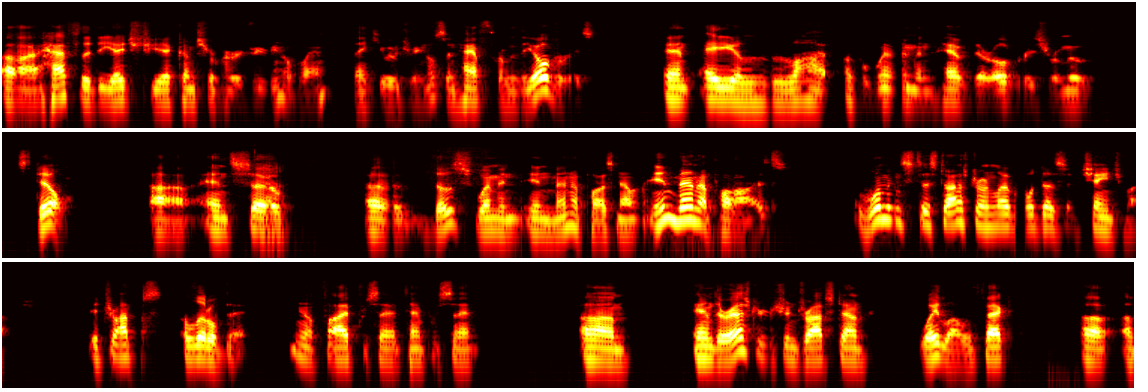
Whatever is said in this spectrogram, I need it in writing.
uh, half the DHEA comes from her adrenal gland. Thank you, adrenals, and half from the ovaries. And a lot of women have their ovaries removed still. Uh, and so uh, those women in menopause, now in menopause, a woman's testosterone level doesn't change much. It drops a little bit, you know, 5%, 10%. Um, and their estrogen drops down way low. In fact, uh, a,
